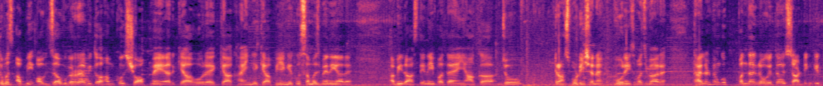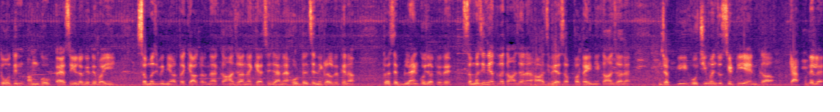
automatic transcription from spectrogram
तो बस अभी ऑब्ज़र्व कर रहे हैं, अभी तो हम खुद शॉक में हैं यार, क्या हो रहा है, क्या खाएँगे, क्या पियेंगे, कुछ समझ में नहीं आ रहा है। अभी रास्ते नहीं पता है, यहाँ का जो ट्रांसपोर्टेशन है, वो नहीं समझ में आ रहा है। थाईलैंड में हमको पंद्रह दिन हो गए थे और स्टार्टिंग के दो दिन हमको ऐसे ही लगे थे भाई, समझ भी नहीं आता क्या करना है, कहाँ जाना है, कैसे जाना है, होटल से निकल रहे थे ना तो ऐसे ब्लैंक हो जाते थे। समझ ही नहीं आता था कहाँ जाना है, आज भी ऐसा पता ही नहीं कहाँ जाना है। जबकि होचीमन जो सिटी है, इनका कैपिटल है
